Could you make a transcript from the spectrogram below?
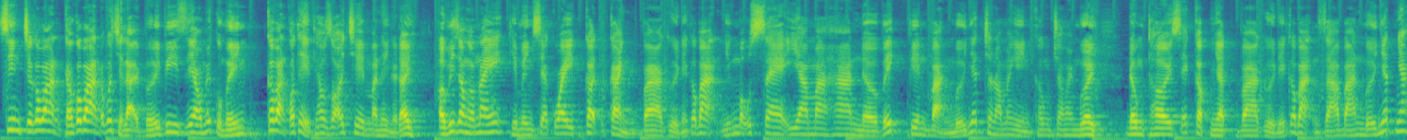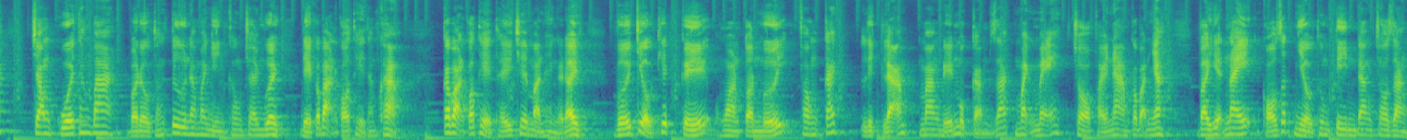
Xin chào các bạn, chào các bạn đã quay trở lại với video mic của mình. Các bạn có thể theo dõi trên màn hình ở đây. Ở video ngày hôm nay thì mình sẽ quay cận cảnh và gửi đến các bạn những mẫu xe Yamaha NVIC phiên bản mới nhất cho năm 2020. Đồng thời sẽ cập nhật và gửi đến các bạn giá bán mới nhất nhé trong cuối tháng 3 và đầu tháng 4 năm 2020 để các bạn có thể tham khảo. Các bạn có thể thấy trên màn hình ở đây với kiểu thiết kế hoàn toàn mới, phong cách lịch lãm mang đến một cảm giác mạnh mẽ cho phái nam các bạn nhé. Và hiện nay có rất nhiều thông tin đang cho rằng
